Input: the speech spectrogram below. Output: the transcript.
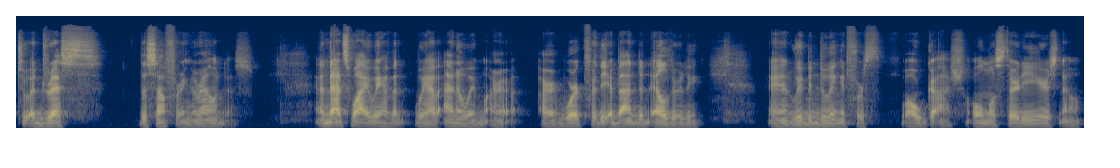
to address the suffering around us. And that's why we have, an, we have Anawim, our, our work for the abandoned elderly. And we've been doing it for, oh gosh, almost 30 years now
